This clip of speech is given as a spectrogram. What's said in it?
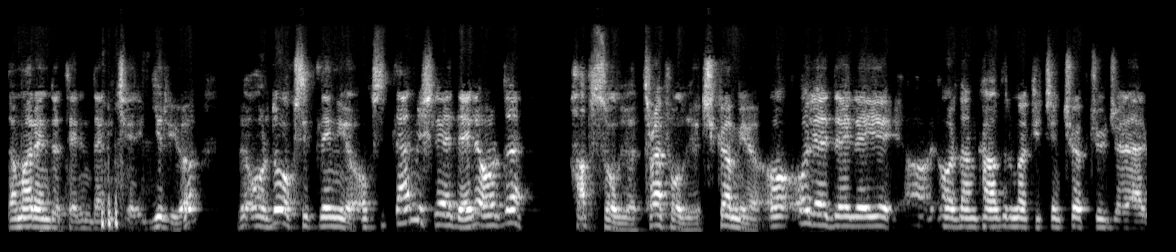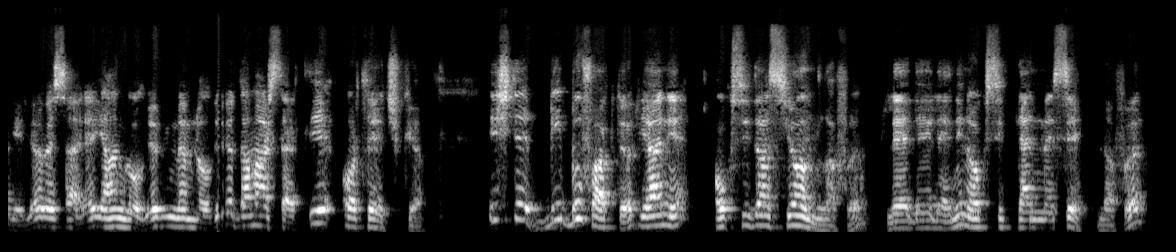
damar endotelinden içeri giriyor ve orada oksitleniyor. Oksitlenmiş LDL orada hapsoluyor, trap oluyor, çıkamıyor. O, o LDL'yi oradan kaldırmak için çöpçü hücreler geliyor vesaire, yangı oluyor, bilmem ne oluyor. Damar sertliği ortaya çıkıyor. İşte bir bu faktör yani oksidasyon lafı, LDL'nin oksitlenmesi lafı.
